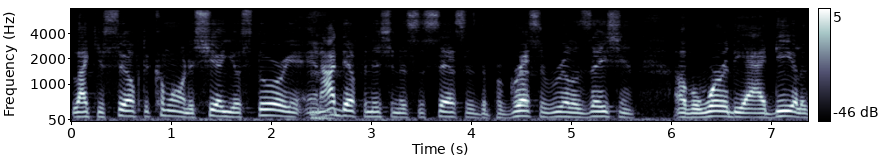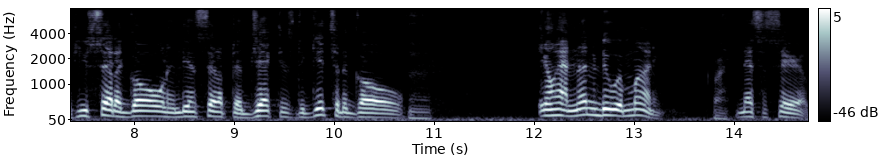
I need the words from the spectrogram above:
like yourself to come on to share your story. And our definition of success is the progressive realization of a worthy ideal. If you set a goal and then set up the objectives to get to the goal, mm-hmm. it don't have nothing to do with money Right. necessarily.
